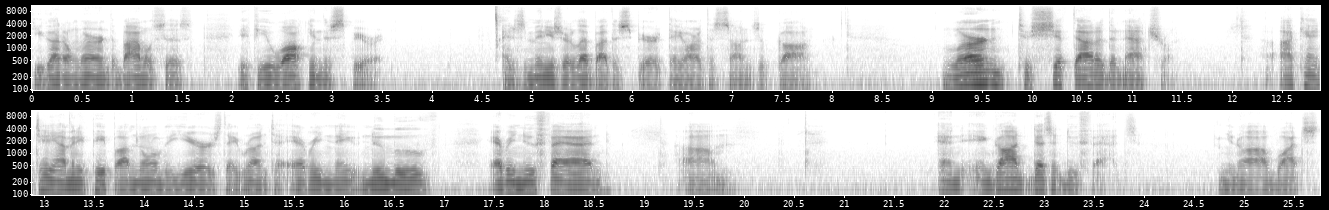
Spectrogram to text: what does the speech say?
you got to learn. The Bible says, if you walk in the Spirit, as many as are led by the Spirit, they are the sons of God. Learn to shift out of the natural. I can't tell you how many people I've known over the years, they run to every new move, every new fad, um, and and God doesn't do fads. You know, I've watched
